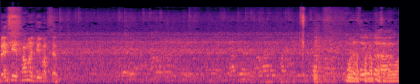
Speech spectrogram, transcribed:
ব্যাকে থামাই দিয়ে পারছেন আমার হাত পা কাঁপতেছে বাবা।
